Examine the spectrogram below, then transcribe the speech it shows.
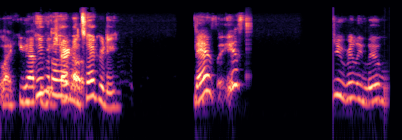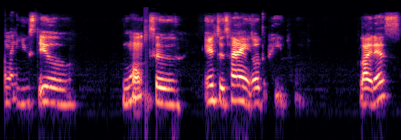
Like you have People to be straight have up. integrity. That's it's. You really live when you still want to entertain other people. Like that's.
